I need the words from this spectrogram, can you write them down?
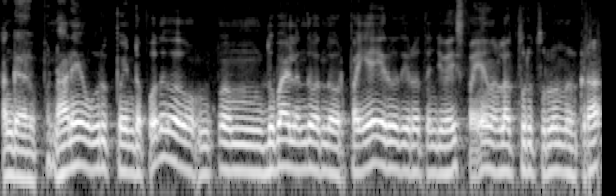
அங்கே இப்போ நானே ஊருக்கு போயின்ற போது துபாயிலேருந்து வந்த ஒரு பையன் இருபது இருபத்தஞ்சி வயசு பையன் நல்லா துரு துருன்னு இருக்கிறான்.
